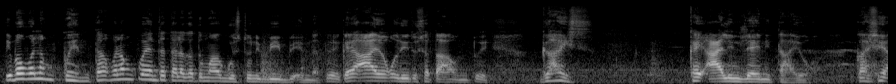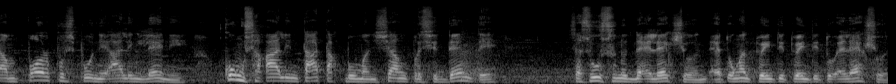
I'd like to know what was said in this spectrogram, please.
Di ba walang kwenta? Walang kwenta talaga itong mga gusto ni BBM na to eh. Kaya ayaw ko dito sa taon to eh. Guys, kay Aling Lenny tayo. Kasi ang purpose po ni Aling Lenny, kung sakaling tatakbo man siyang presidente sa susunod na election, eto nga 2022 election,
